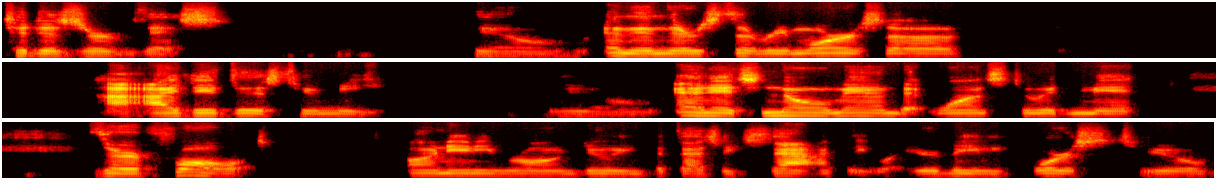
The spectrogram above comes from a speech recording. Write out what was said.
to deserve this? You know, and then there's the remorse of I, I did this to me. You know, and it's no man that wants to admit their fault on any wrongdoing, but that's exactly what you're being forced to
